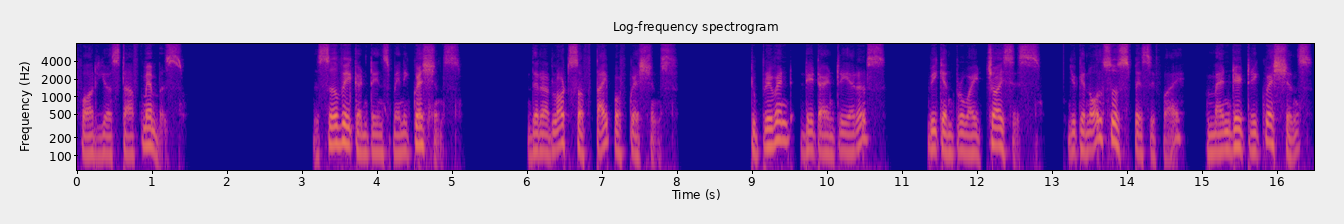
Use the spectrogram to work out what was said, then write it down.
for your staff members. The survey contains many questions. There are lots of type of questions. To prevent data entry errors, we can provide choices. You can also specify mandatory questions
